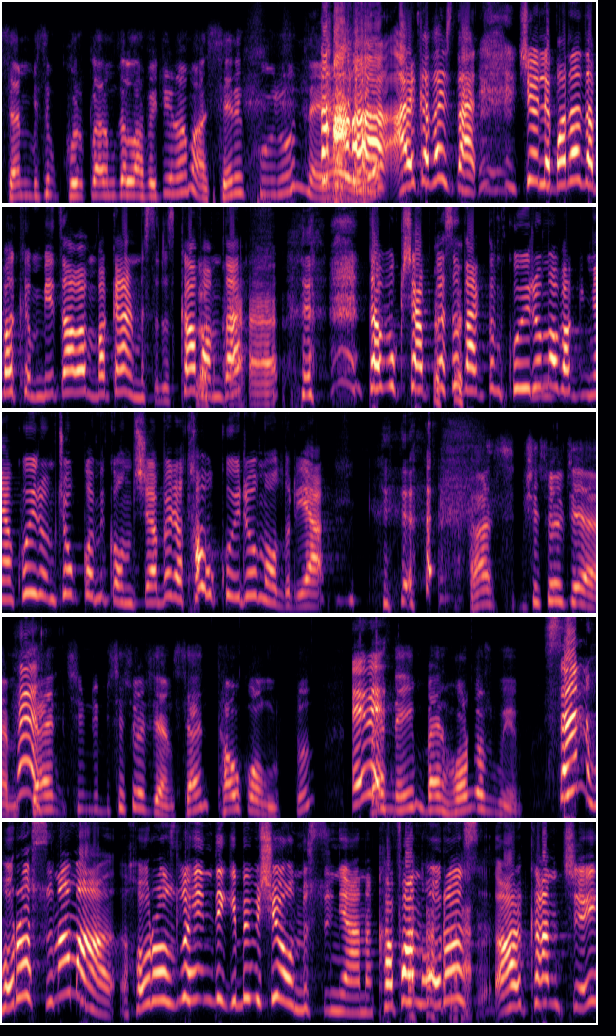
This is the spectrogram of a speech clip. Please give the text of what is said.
sen bizim kuyruklarımıza laf ediyorsun ama senin kuyruğun ne ya? Arkadaşlar şöyle bana da bakın bir tamam bakar mısınız? Kafamda tavuk şapkası taktım. Kuyruğuma bakın ya. Kuyruğum çok komik olmuş ya. Böyle tavuk kuyruğum olur ya. ha, bir şey söyleyeceğim. Sen şimdi bir şey söyleyeceğim. Sen tavuk olmuşsun. Evet. Ben neyim? Ben horoz muyum? Sen horozsun ama horozlu hindi gibi bir şey olmuşsun yani. Kafan horoz, arkan şey.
